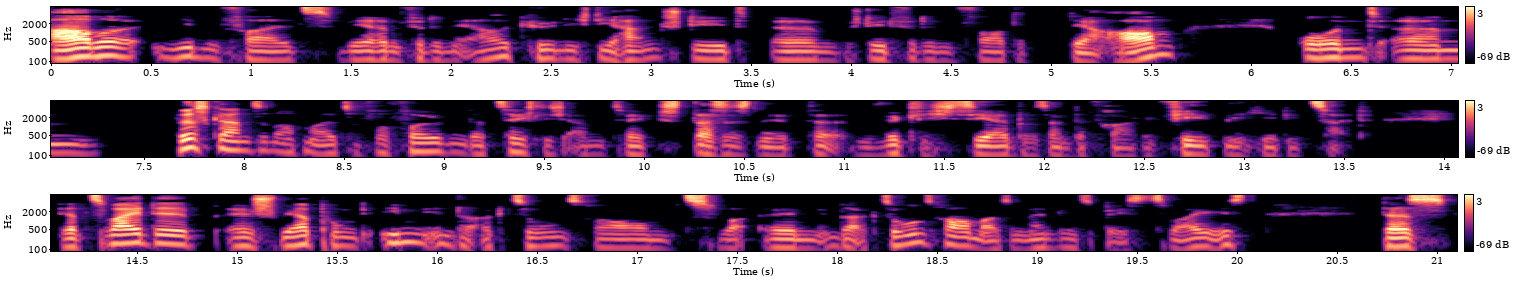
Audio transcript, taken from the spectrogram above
Aber jedenfalls, während für den Erlkönig die Hand steht, äh, steht für den Vater der Arm. Und ähm, das Ganze nochmal zu verfolgen, tatsächlich am Text, das ist eine wirklich sehr interessante Frage. Fehlt mir hier die Zeit. Der zweite äh, Schwerpunkt im Interaktionsraum, äh, im Interaktionsraum, also Mental Space 2, ist, dass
